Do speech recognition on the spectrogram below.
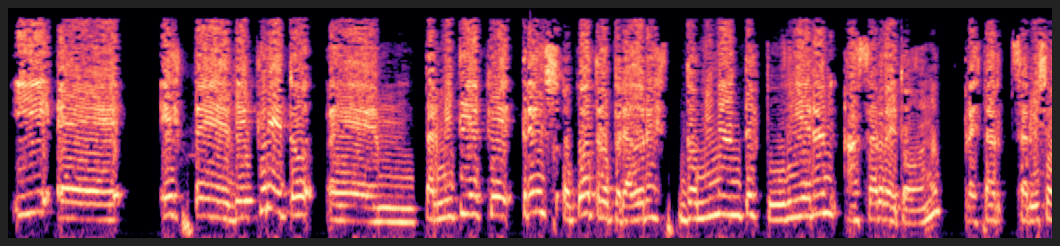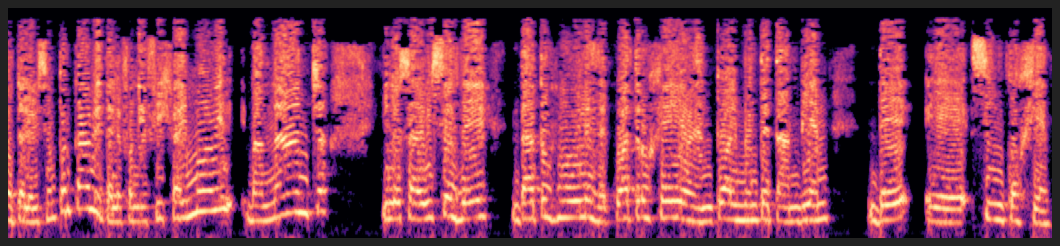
y eh, este decreto eh, permitía que tres o cuatro operadores dominantes pudieran hacer de todo, ¿no? Prestar servicios de televisión por cable, telefonía fija y móvil, banda ancha y los servicios de datos móviles de 4G y eventualmente también de 5G. Eh,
